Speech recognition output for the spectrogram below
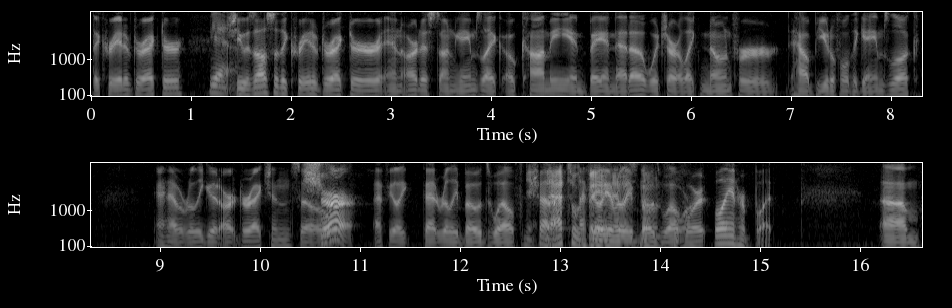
the creative director. Yeah. She was also the creative director and artist on games like Okami and Bayonetta, which are like known for how beautiful the games look and have a really good art direction. So Sure. I feel like that really bodes well. For, Yeah, shut that's up. what I feel like it really bodes well for. for it. Well, and her butt. Um,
